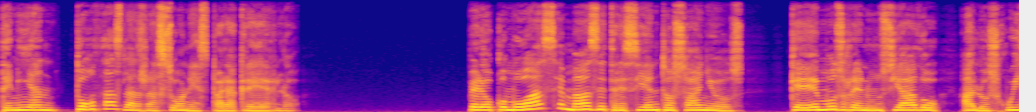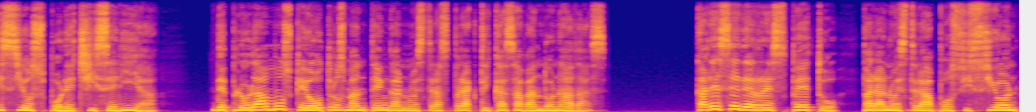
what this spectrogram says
tenían todas las razones para creerlo. Pero como hace más de 300 años que hemos renunciado a los juicios por hechicería, deploramos que otros mantengan nuestras prácticas abandonadas. Carece de respeto para nuestra posición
